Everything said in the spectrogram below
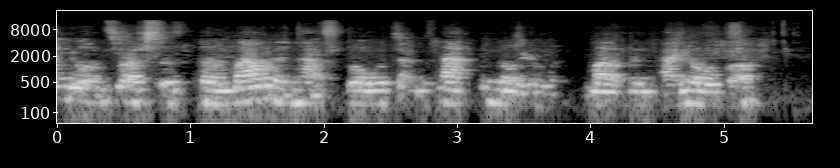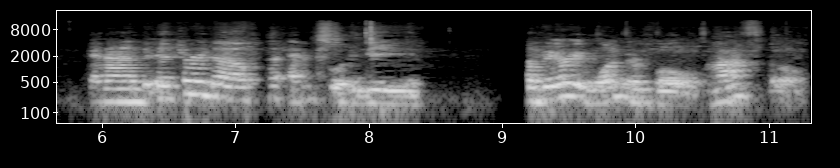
ambulance rushed us to Loudoun Hospital, which I was not familiar with, Loudoun, Iowa. And it turned out to actually be a very wonderful hospital.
